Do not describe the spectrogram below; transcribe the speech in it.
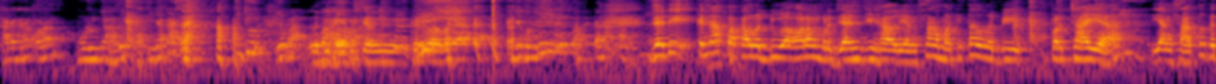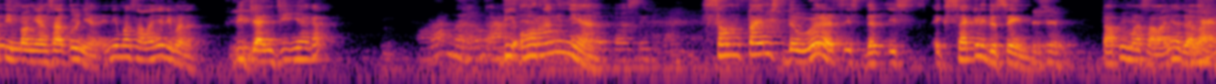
Kadang-kadang orang mulutnya halus, hatinya kasar. Itu ya pak. Lebih bahaya, bagus Pak. yang kedua, Pak. Iya, begini pak. Jadi kenapa kalau dua orang berjanji hal yang sama kita lebih percaya yang satu ketimbang yang satunya? Ini masalahnya di mana? Di janjinya kan? Orang. Di orangnya. Sometimes the words is that is exactly the same. The same. Tapi masalahnya adalah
